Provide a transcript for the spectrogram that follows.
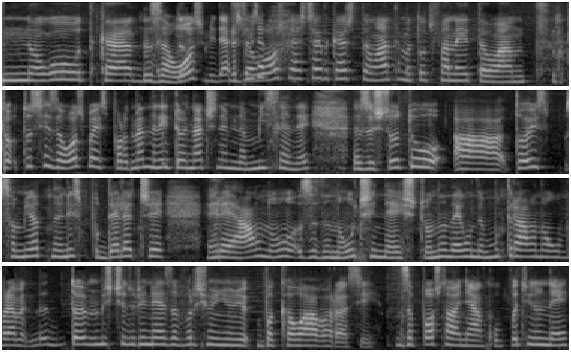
много така... Заложби, да. Заложби, аз чак да кажа талант, ама то това не е талант. То, то си заложба и според мен, нали, той начин на мислене, защото а, той самият нали, споделя, че реално, за да научи нещо, на него не му трябва много време. Той мисля, че дори не е завършил бакалавъра си. Започнал е няколко пъти, но не,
